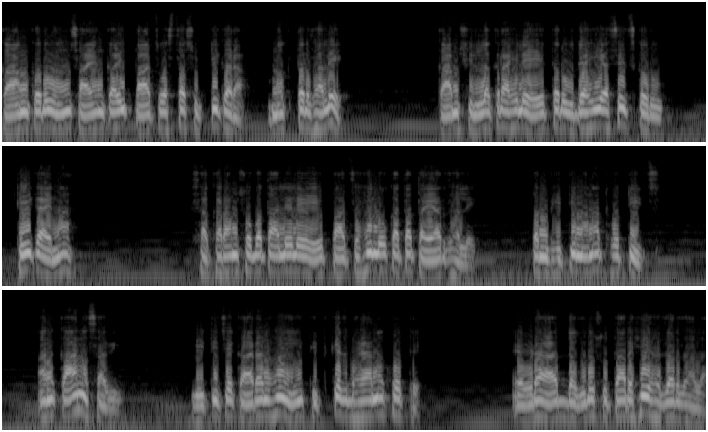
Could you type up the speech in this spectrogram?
काम करून सायंकाळी पाच वाजता सुट्टी करा मग तर झाले. काम शिल्लक राहिले तर उद्याही असेच करू. ठीक आहे ना? सखारामसोबत आलेले पाचही लोक आता तयार झाले पण भीती मनात होतीच. आणि का नसावी? भीतीचे कारणही तितकेच भयानक होते. एवढ्यात दगडू सुतारही हजर झाला.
